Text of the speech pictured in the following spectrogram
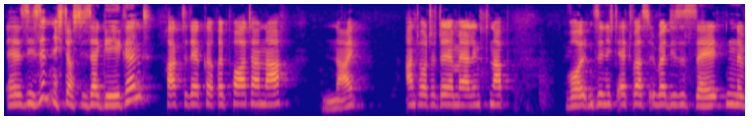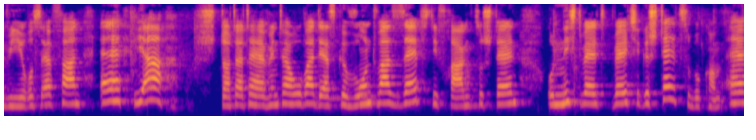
Äh, sie sind nicht aus dieser Gegend? fragte der Reporter nach. Nein, antwortete der Merlin knapp. Wollten Sie nicht etwas über dieses seltene Virus erfahren? Äh, ja, stotterte Herr Winterhuber, der es gewohnt war, selbst die Fragen zu stellen und nicht welche gestellt zu bekommen. Äh,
